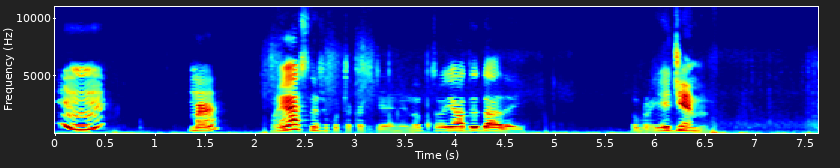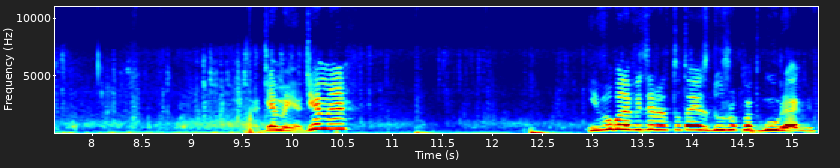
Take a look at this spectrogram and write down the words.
Hmm? Me? No jasne, że poczekasz dzielnie. No to jadę dalej. Dobra, jedziemy. Jedziemy, jedziemy. I w ogóle widzę, że tutaj jest dużo podgórek, więc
